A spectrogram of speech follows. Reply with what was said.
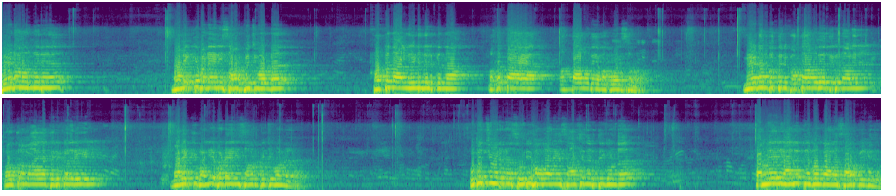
മേടം ഒന്നിന് മലയ്ക്ക് പടയണി സമർപ്പിച്ചുകൊണ്ട് പത്ത് നാൾ നീണ്ടു നിൽക്കുന്ന മഹത്തായ പത്താമതേ മഹോത്സവം. മേടം പത്തിന് പത്താമതേ തിരുനാളിൽ പൗത്രമായ തിരുക്കളരിയിൽ മലയ്ക്ക് വലിയ പടയണി സമർപ്പിച്ചുകൊണ്ട് ഉദിച്ചു വരുന്ന സൂര്യഭഗവാനെ സാക്ഷി നിർത്തിക്കൊണ്ട് കമ്മേരി ആദിത്യ പൊങ്കാല സമർപ്പിക്കുന്നു.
